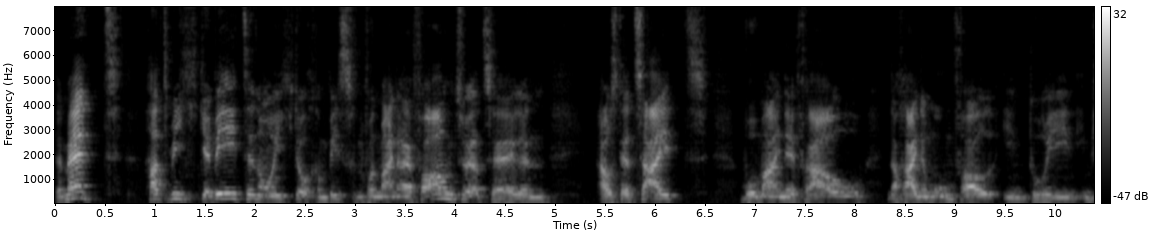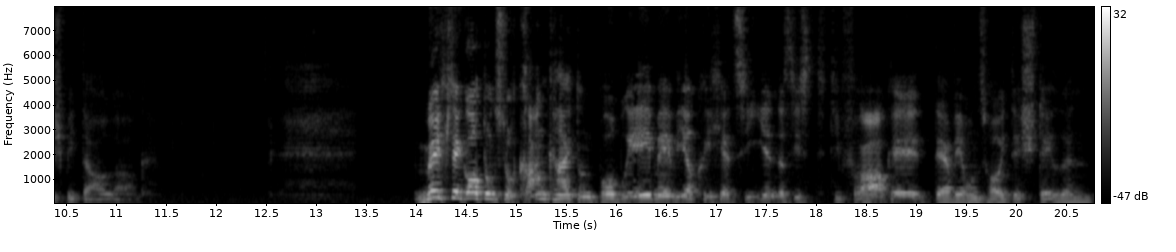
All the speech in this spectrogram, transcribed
der Matt hat mich gebeten, euch doch ein bisschen von meiner Erfahrung zu erzählen aus der Zeit, wo meine Frau nach einem Unfall in Turin im Spital lag. Möchte Gott uns durch Krankheit und Probleme wirklich erziehen? Das ist die Frage, der wir uns heute stellen.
